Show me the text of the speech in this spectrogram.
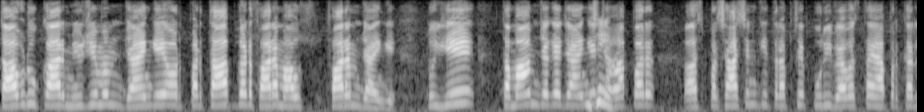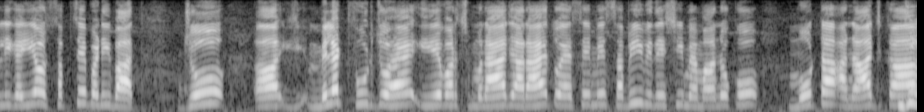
तावड़ू कार म्यूज़ियम जाएँगे और प्रतापगढ़ फार्म हाउस फार्म जाएँगे। तो ये तमाम जगह जाएँगे जहाँ पर प्रशासन की तरफ़ से पूरी व्यवस्था यहाँ पर कर ली गई है और सबसे बड़ी बात जो मिलट फ़ूड जो है ये वर्ष मनाया जा रहा है तो ऐसे में सभी विदेशी मेहमानों को मोटा अनाज का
